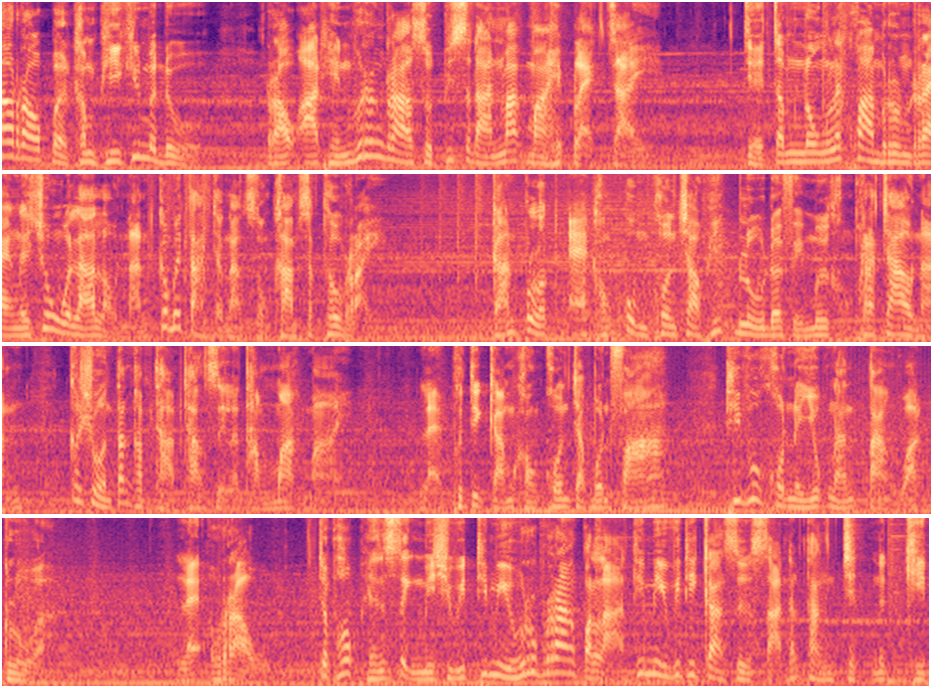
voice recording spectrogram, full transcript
ถ้าเราเปิดคัมภีร์ขึ้นมาดู เราอาจเห็นเรื่องราวสุดพิสดารมากมายให้แปลกใจ เจตจำนงและความรุนแรงในช่วงเวลาเหล่านั้นก็ไม่ต่างจากหนังสงครามสักเท่าไหร่ การปลดแอกของกลุ่มคนชาวฮิบรูโดยฝีมือของพระเจ้านั้น ก็ชวนตั้งคำถามทางศีลธรรมมากมาย และพฤติกรรมของคนจากบนฟ้า ที่ผู้คนในยุคนั้นต่างหวาดกลัว และเราจะพบเห็นสิ่งมีชีวิตที่มีรูปร่างประหลาดที่มีวิธีการสื่อสารทั้งทางจิตนึกคิด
